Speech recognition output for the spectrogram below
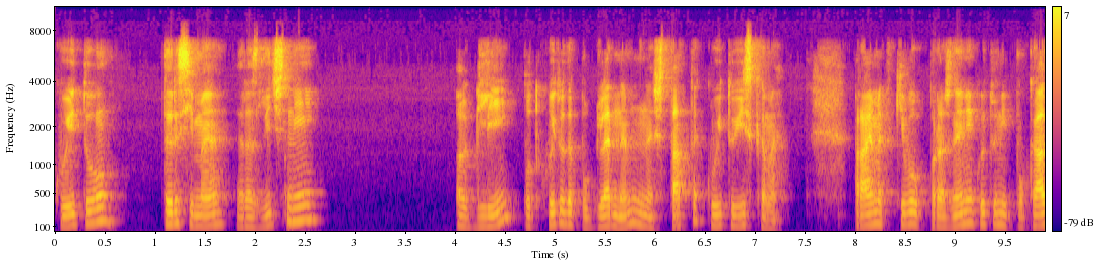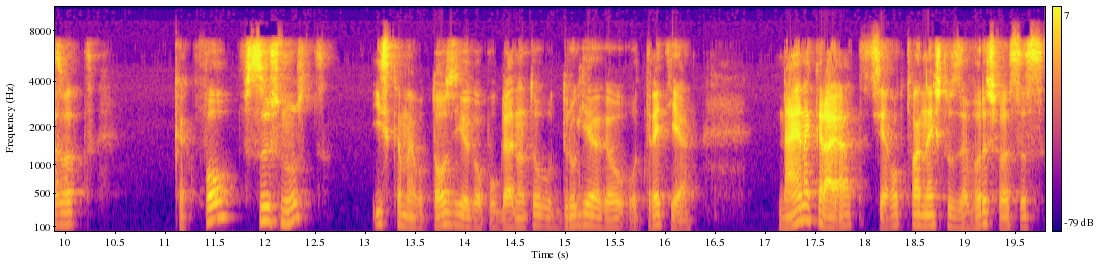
които търсиме различни ъгли, под които да погледнем нещата, които искаме. Правиме такива упражнения, които ни показват какво всъщност искаме от този ъгъл погледнато, от другия ъгъл, от третия. Най-накрая цялото това нещо завършва с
